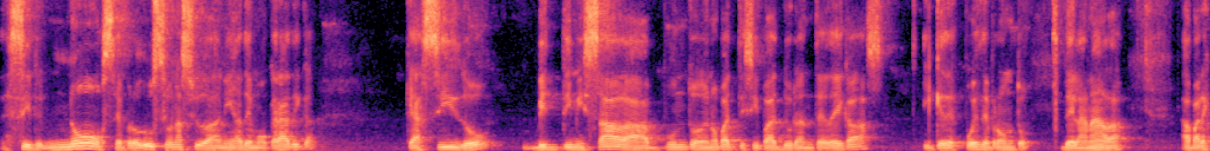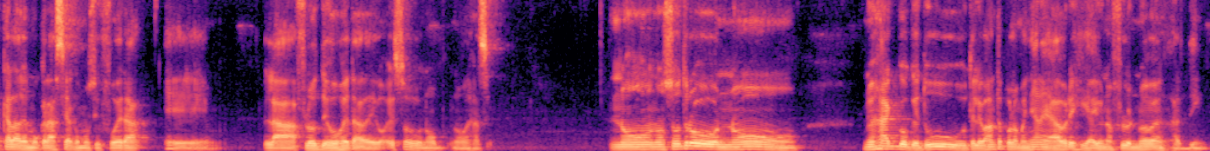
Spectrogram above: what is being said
Es decir, no se produce una ciudadanía democrática que ha sido victimizada a punto de no participar durante décadas y que después de pronto, de la nada, aparezca la democracia como si fuera eh, la flor de hoja de Tadeo. Eso no, no es así no, nosotros no, no es algo que tú te levantas por la mañana y abres y hay una flor nueva en el jardín.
